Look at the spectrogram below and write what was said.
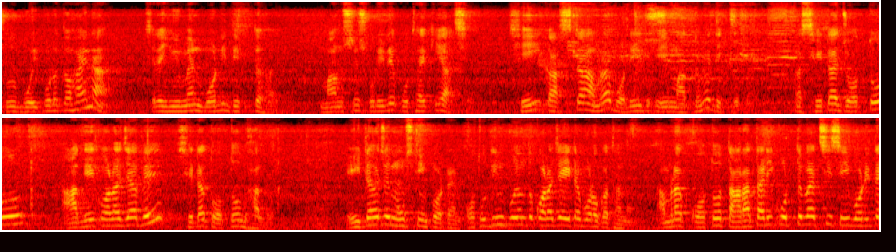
শুধু বই পড়ে তো হয় না, সেটা হিউম্যান বডি দেখতে হয়, মানুষের শরীরে কোথায় কি আছে, সেই কাজটা আমরা বডির এই মাধ্যমে দেখতে পাই। সেটা যত আগে করা যাবে, সেটা তত ভালো। এইটা হচ্ছে মোস্ট ইম্পর্ট্যান্ট কতদিন পর্যন্ত করা যায় এটা বড় কথা নয়। আমরা কত তাড়াতাড়ি করতে পারছি সেই বডিটা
